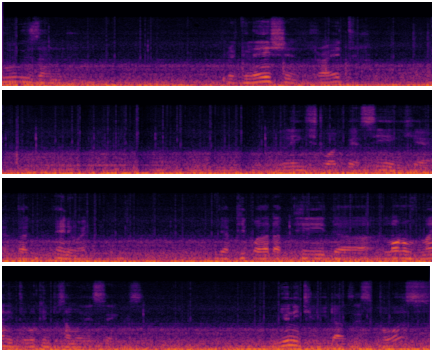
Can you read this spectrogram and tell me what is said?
rules and regulations, right? Linked to what we're seeing here. But anyway, there are people that are paid uh, a lot of money to look into some of these things. Community leaders, I suppose.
